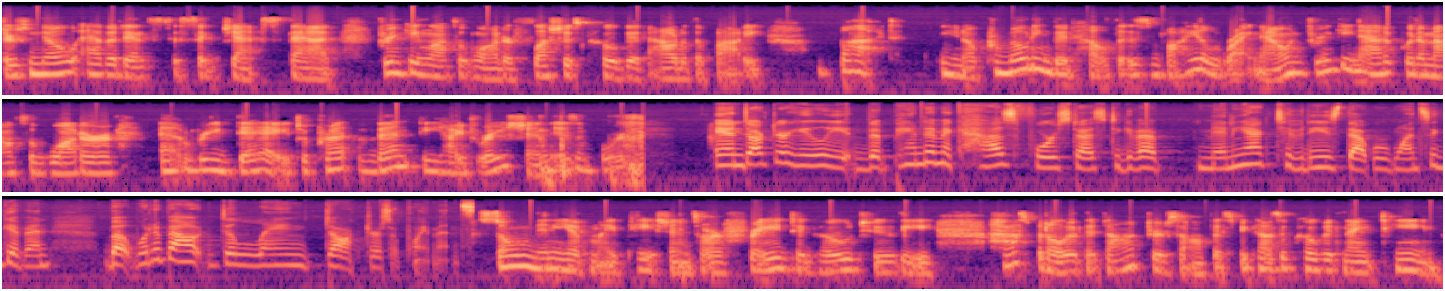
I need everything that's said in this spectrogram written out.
there's no evidence to suggest that drinking lots of water flushes COVID out of the body. But you know, promoting good health is vital right now, and drinking adequate amounts of water every day to prevent dehydration is important. And Dr. Hailey, the pandemic has forced us to give up many activities that were once a given, but what about delaying doctor's appointments? So many of my patients are afraid to go to the hospital or the doctor's office because of COVID-19.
